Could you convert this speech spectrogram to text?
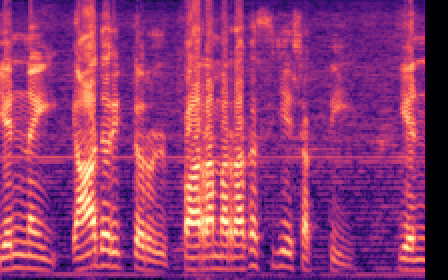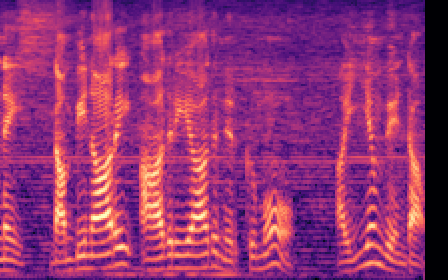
என்னை ஆதரித்தருள் பரம ரகசிய சக்தி. என்னை நம்பினாரை ஆதரியாது நிற்குமோ? ஐயம் வேண்டாம்.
